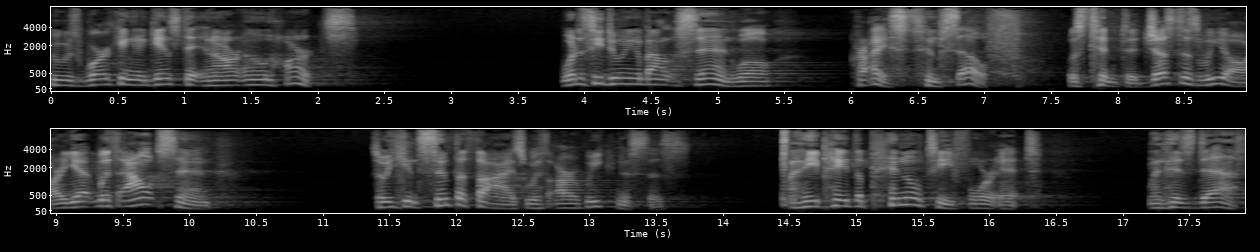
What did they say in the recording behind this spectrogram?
who is working against it in our own hearts. What is he doing about sin? Well, Christ himself was tempted just as we are, yet without sin. so he can sympathize with our weaknesses. And he paid the penalty for it in his death.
